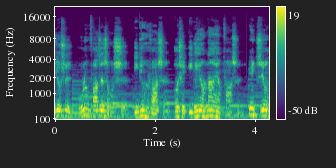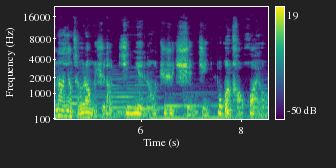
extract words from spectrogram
就是，无论发生什么事，一定会发生，而且一定要那样发生，因为只有那样才会让我们学到经验，然后继续前进。不管好坏哦，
